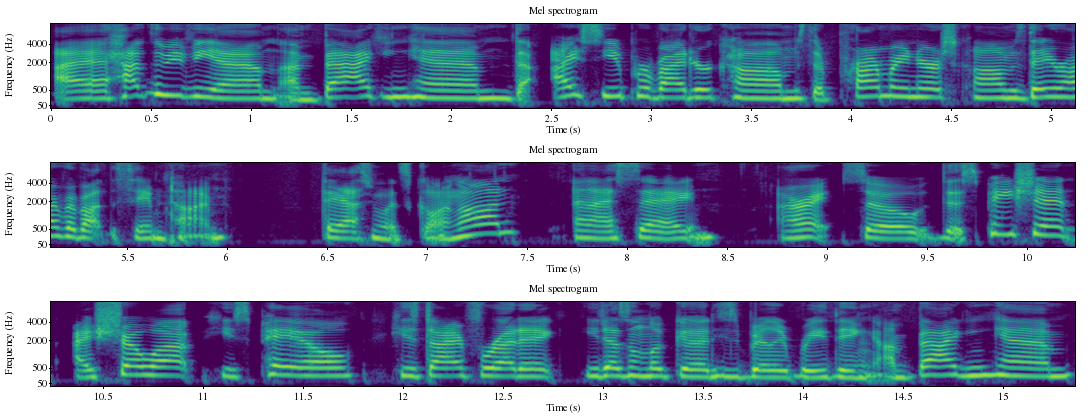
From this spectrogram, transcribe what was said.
I have the BVM, I'm bagging him, the ICU provider comes, the primary nurse comes, they arrive about the same time. They ask me what's going on, and I say, all right, so this patient, I show up, he's pale, he's diaphoretic, he doesn't look good, he's barely breathing. I'm bagging him.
